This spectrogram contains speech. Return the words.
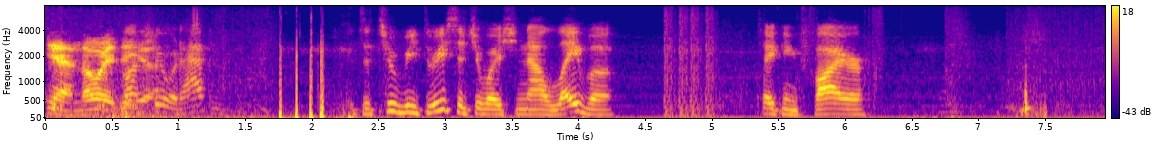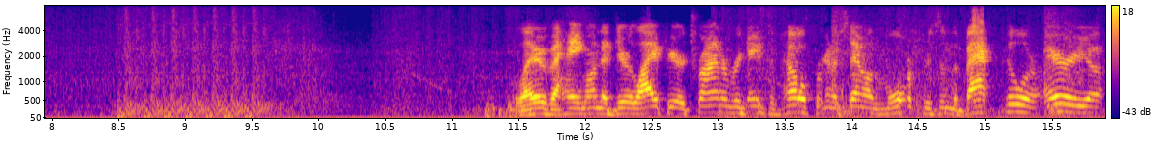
yeah, no idea. I'm not sure what happened. It's a 2v3 situation now. Leva taking fire. Leva hang on to dear life here, trying to regain some health. We're going to stay on Morph, who's in the back pillar area.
